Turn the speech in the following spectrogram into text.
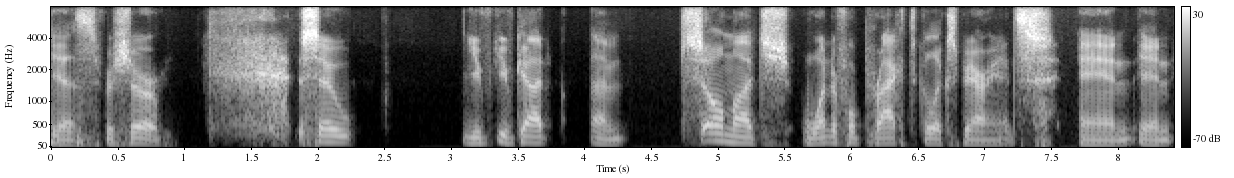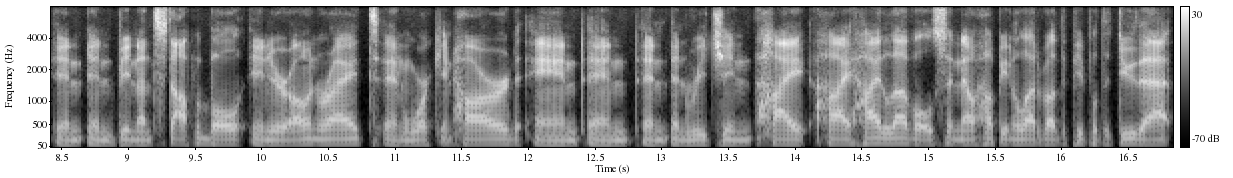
yes, for sure. So you've you've got um, so much wonderful practical experience and in, in in being unstoppable in your own right and working hard and and and and reaching high high high levels and now helping a lot of other people to do that.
